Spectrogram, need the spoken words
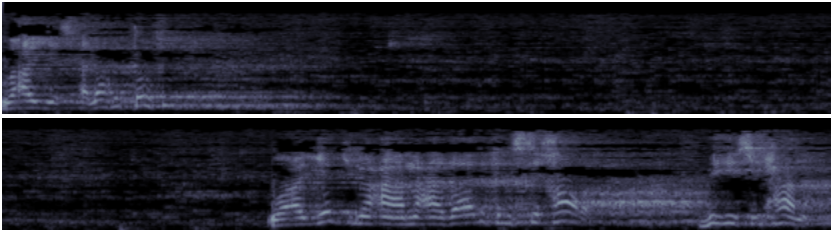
وأن يسأله التوفيق. وأن يجمع مع ذلك الاستخارة به سبحانه.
